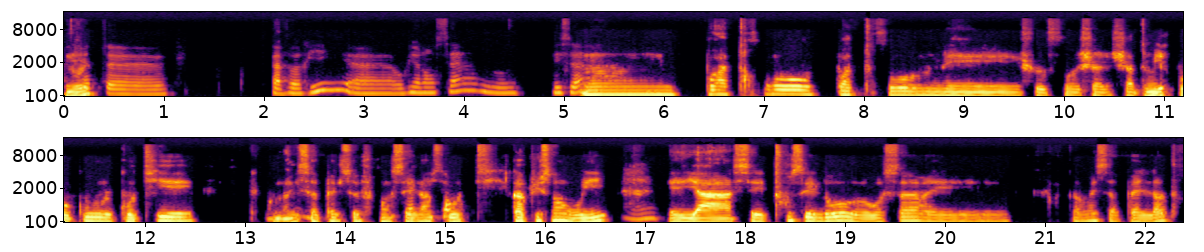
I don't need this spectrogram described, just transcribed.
Oui. interprètes euh, favoris euh, au violoncelle ou des œuvres? Hum, pas trop, pas trop, mais je, j'admire beaucoup le Gautier. Comment il s'appelle ce français-là? Capuçon? Oui. Oui. Et il y a ces, lots, Hausseur et comment il s'appelle l'autre?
